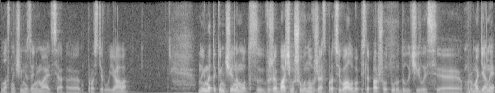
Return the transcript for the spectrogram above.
Власне, чим і займається е, простір уява. Ну і ми таким чином, от вже бачимо, що воно вже спрацювало, бо після першого туру долучились е, громадяни,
